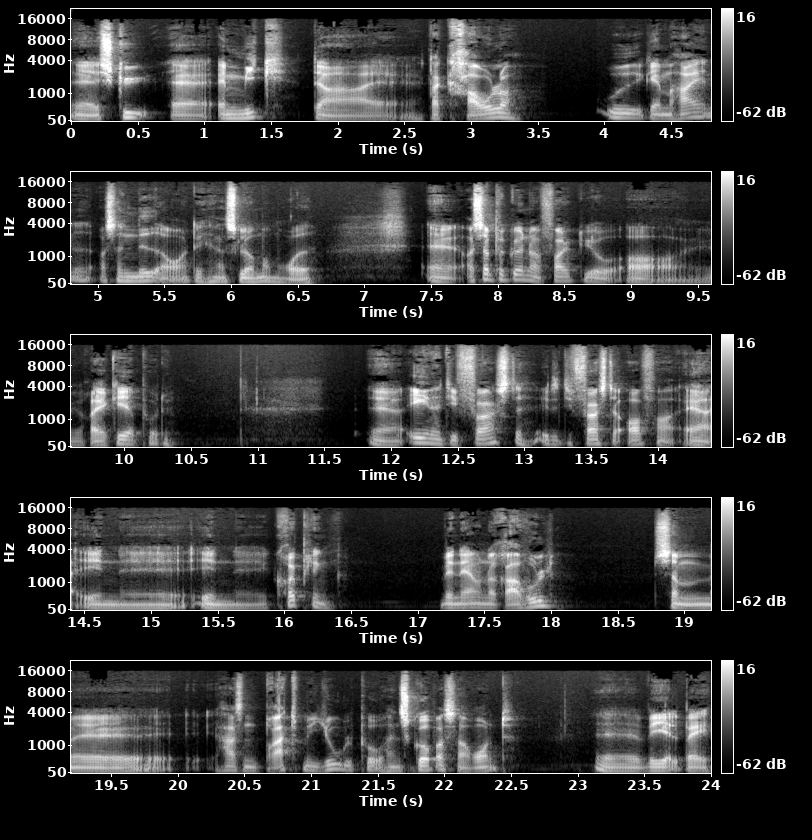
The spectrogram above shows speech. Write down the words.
øh, sky af, af mik, der, øh, der kravler ud igennem hegnet, og så ned over det her slumområde. Øh, og så begynder folk jo at øh, reagere på det. Ja, en af de første, et af de første offer er en, øh, en øh, krøbling ved navn Rahul, som øh, har sådan et bræt med hjul på. Han skubber sig rundt øh, ved hjælp af.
